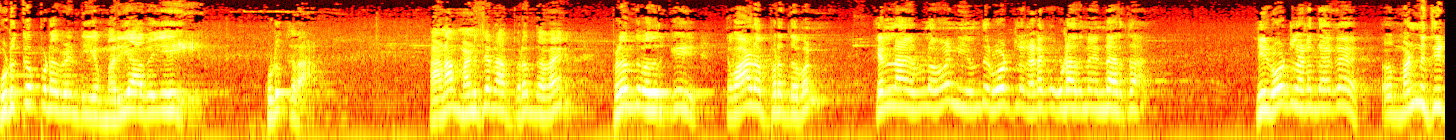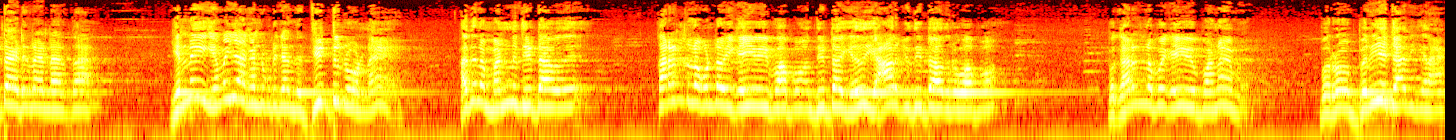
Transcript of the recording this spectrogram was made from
கொடுக்கப்பட வேண்டிய மரியாதையை கொடுக்கிறான். ஆனா மனுஷனா பிறந்தவன் பிறந்துவதற்கு வாட பிறந்தவன் எல்லாம் உள்ளவன் நீ வந்து ரோட்ல நடக்கக்கூடாதுன்னா என்ன அர்த்தம்? நீ ரோட்டில் நடந்தாக்க மண்ணு தீட்டா எடுக்கிறான் என்ன அர்த்தம்? என்னை எவையா கண்டுபிடிச்ச அந்த தீட்டுன்னு ஒன்று அதில் மண்ணு தீட்டாவது? கரண்டில் கொண்டு போய் கை வை பார்ப்போம். தீட்டா எது யாருக்கு தீட்டாகுதுன்னு பார்ப்போம். இப்போ கரண்டில் போய் கை வைப்பானா இப்போ ரொ- பெரிய ஜாதிக்கிறான்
